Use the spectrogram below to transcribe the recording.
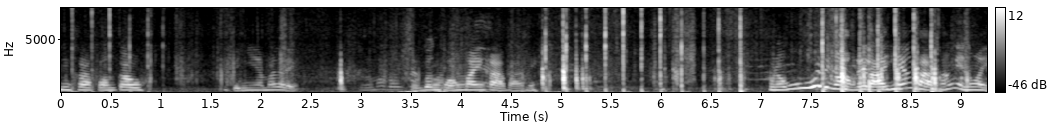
นี่ค่ะของเก่าเป็นเงี้ยมาเลยไปเบิ่งของใหม่ค่ะบาดนี้ คุณอาวู้พี่น้องได้หลายแฮงค่ะ ทั้งนี่หน่อย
